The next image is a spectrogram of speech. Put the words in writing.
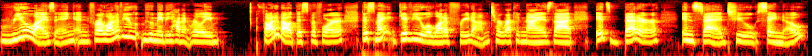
realizing, and for a lot of you who maybe haven't really thought about this before, this might give you a lot of freedom to recognize that it's better instead to say no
